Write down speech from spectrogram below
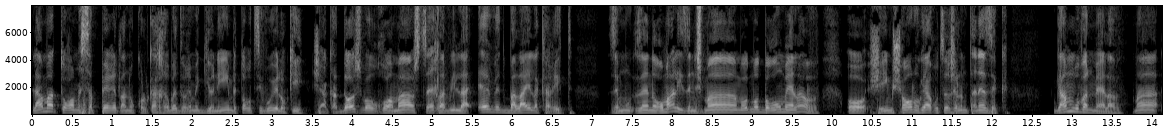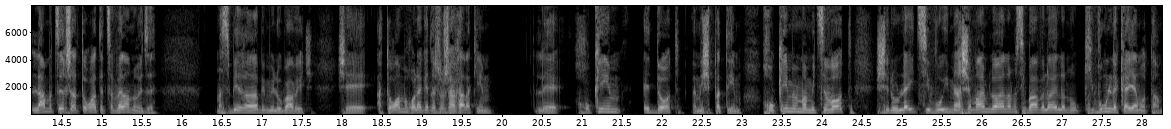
למה התורה מספרת לנו כל כך הרבה דברים הגיוניים בתור ציווי אלוקי? שהקדוש ברוך הוא אמר שצריך להביא לעבד בלילה כרית. זה, זה נורמלי, זה נשמע מאוד מאוד ברור מאליו. או שאם שור נוגח הוא צריך לשלם את הנזק. גם מובן מאליו. מה, למה צריך שהתורה תצווה לנו את זה? מסביר הרבי מלובביץ' שהתורה מחולקת לשלושה חלקים. לחוקים, עדות ומשפטים. חוקים הם המצוות שלולי ציווי מהשמיים לא היה לנו סיבה ולא היה לנו כיוון לקיים אותם.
